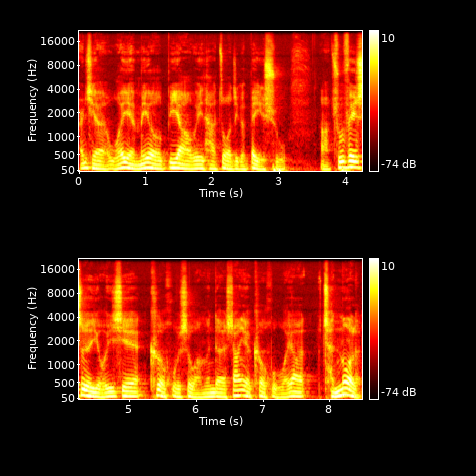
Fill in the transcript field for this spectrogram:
而且我也没有必要为他做这个背书，啊，除非是有一些客户是我们的商业客户，我要承诺了，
